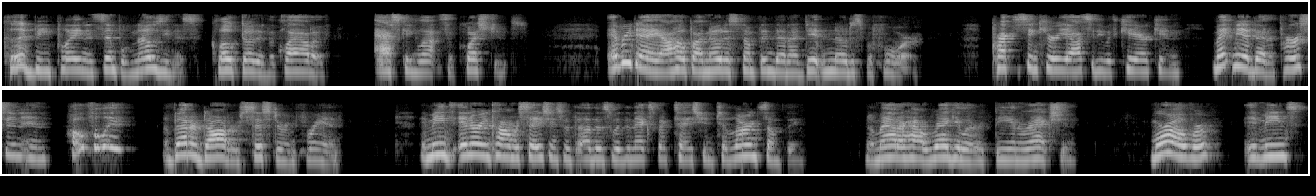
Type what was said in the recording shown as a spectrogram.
Could be plain and simple nosiness, cloaked under the cloud of asking lots of questions. Every day, I hope I notice something that I didn't notice before. Practicing curiosity with care can make me a better person and hopefully a better daughter, sister, and friend. It means entering conversations with others with an expectation to learn something, no matter how regular the interaction. Moreover, it means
